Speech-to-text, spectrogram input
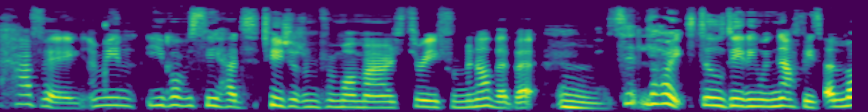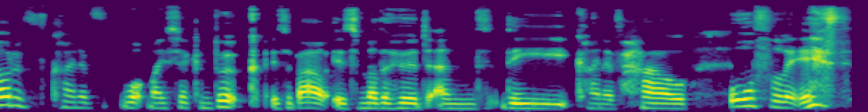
having? I mean, you've obviously had two children from one marriage, three from another, but mm. what's it like still dealing with nappies? A lot of kind of what my second book is about is motherhood and the kind of how awful it is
